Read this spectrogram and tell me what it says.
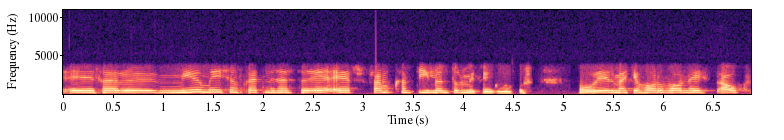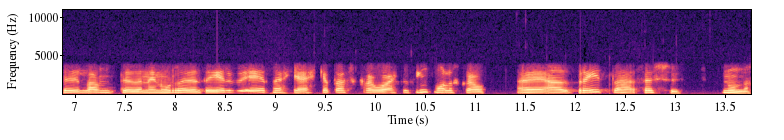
E, það eru mjög mjög sem hvernig þetta er, framkvæmt í löndunum í kringum okkur og við erum ekki að horfa á neitt ákveði land eða neina úrræðandi er, er það ekki ekki að dasgrá og ekki að þingmálaskrá e, að breyta þessu núna.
